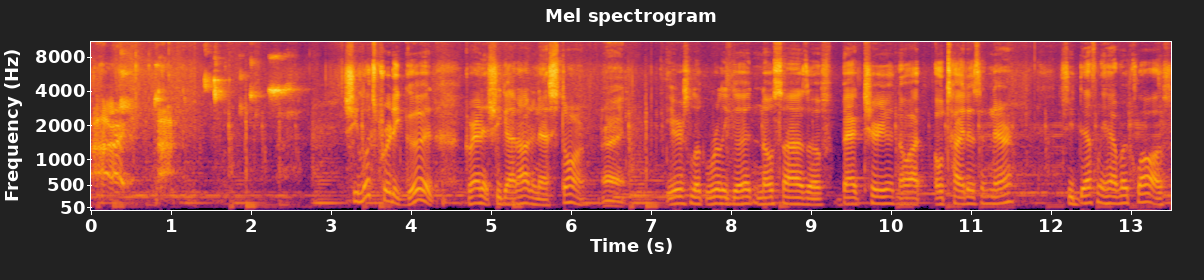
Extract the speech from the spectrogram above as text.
All right. She looks pretty good. Granted, she got out in that storm. Right. Ears look really good. No signs of bacteria, no otitis in there. She definitely have her claws.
